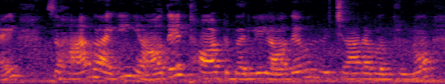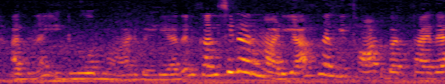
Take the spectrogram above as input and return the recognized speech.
ರೈಟ್ ಸೊ ಹಾಗಾಗಿ ಯಾವುದೇ ಥಾಟ್ ಬರಲಿ, ಯಾವುದೇ ಒಂದು ವಿಚಾರ ಬಂದ್ರೂ ಅದನ್ನ ಇಗ್ನೋರ್ ಮಾಡಬೇಡಿ. ಅದನ್ನ ಕನ್ಸಿಡರ್ ಮಾಡಿ. ಯಾಕೆ ನನಗೆ ಥಾಟ್ ಬರ್ತಾ ಇದೆ?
